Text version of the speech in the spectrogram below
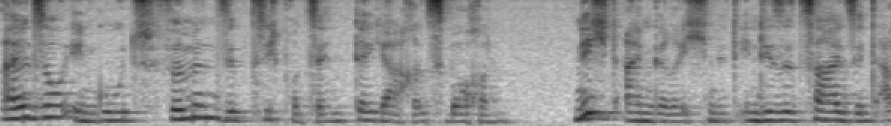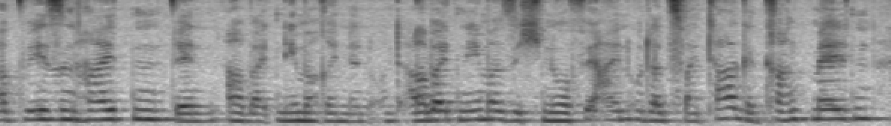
also in gut 75 Prozent der Jahreswochen. Nicht eingerechnet in diese Zahl sind Abwesenheiten, wenn Arbeitnehmerinnen und Arbeitnehmer sich nur für ein oder zwei Tage krank melden,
